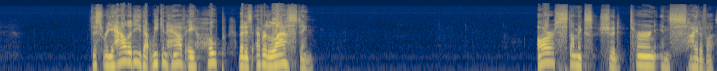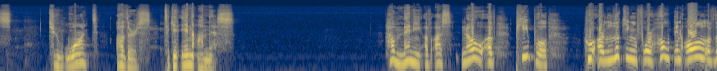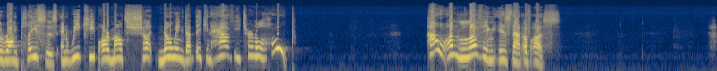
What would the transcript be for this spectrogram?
this reality that we can have a hope that is everlasting. Our stomachs should turn inside of us to want others to get in on this. How many of us know of people who are looking for hope in all of the wrong places, and we keep our mouths shut knowing that they can have eternal hope? How unloving is that of us?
